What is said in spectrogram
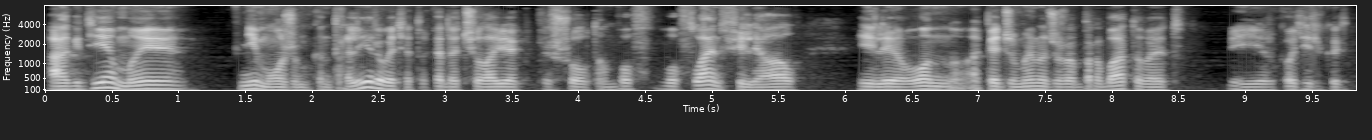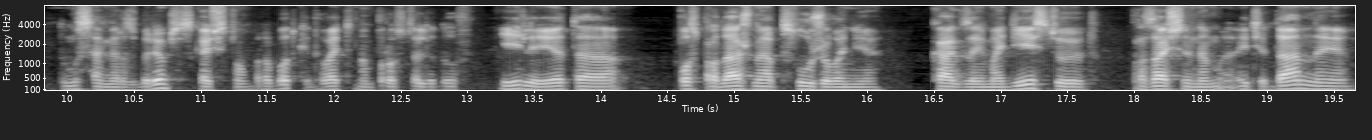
А где мы не можем контролировать это, когда человек пришел там в, в офлайн филиал, или он, опять же, менеджер обрабатывает и руководитель говорит, да мы сами разберемся с качеством обработки, давайте нам просто лидов. Или это постпродажное обслуживание, как взаимодействуют, прозрачны нам эти данные,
